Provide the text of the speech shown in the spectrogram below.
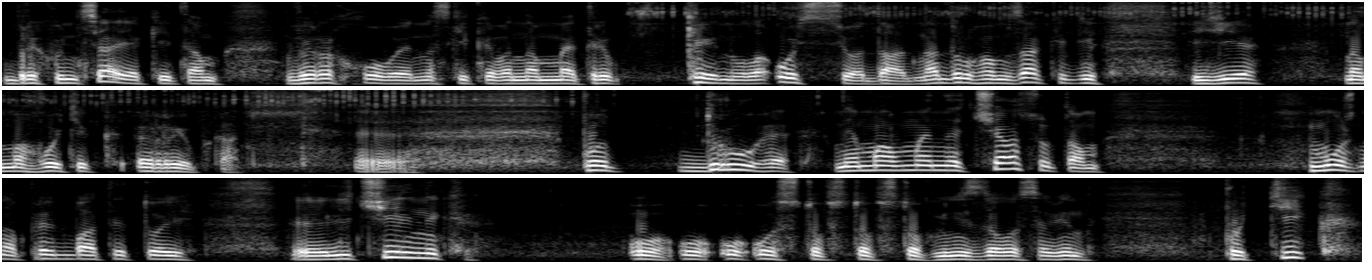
брехунця, який там вираховує, наскільки вона метрів кинула. Ось все, да. на другому закиді є на маготік рибка. Е, По-друге, нема в мене часу там. Можна придбати той е, лічильник. О, о, о, о, стоп, стоп, стоп. Мені здалося, він потік,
